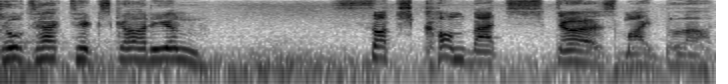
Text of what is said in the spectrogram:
Brutal tactics, Guardian. Such combat stirs my blood.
